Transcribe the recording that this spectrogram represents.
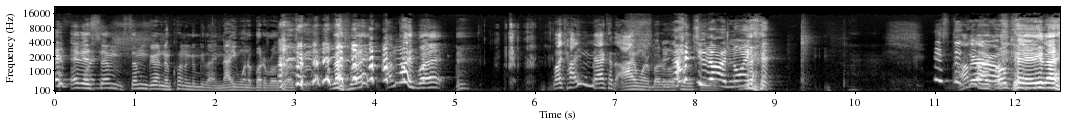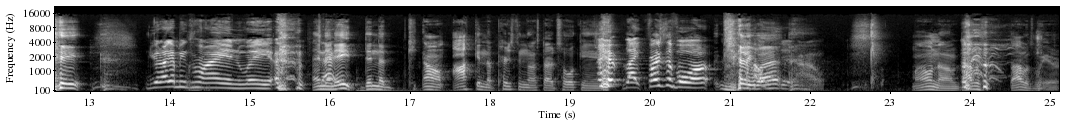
and then some some girl in the corner gonna be like, now you want a butter roll toast? like what? I'm like what? Like how you mad because I want a butter roll Not you, the annoying. it's the I'm girl. like okay, like. You're not gonna be crying. Wait. And then they then the um Ak and the person gonna start talking. like, first of all. Say Oh, what? I don't know. That was that was weird.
